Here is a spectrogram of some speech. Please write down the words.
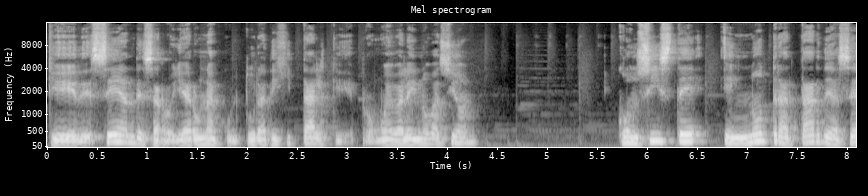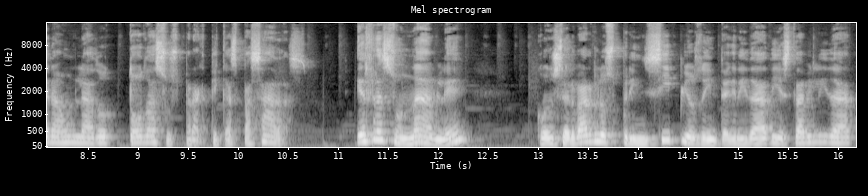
que desean desarrollar una cultura digital que promueva la innovación consiste en no tratar de hacer a un lado todas sus prácticas pasadas. Es razonable conservar los principios de integridad y estabilidad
